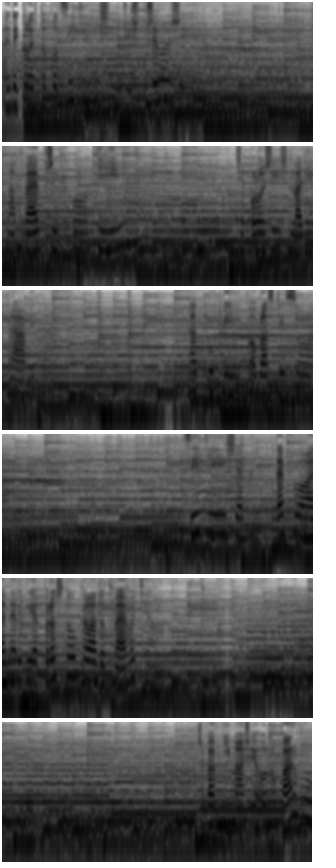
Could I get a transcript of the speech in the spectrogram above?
A kdykoliv to pocítíš, ji můžeš přiložit na tvé břicho tím, že položíš dlaně právě tam. Nad pupí v oblasti solaru. Cítíš, jak teplo a energie prostoupila do tvého těla. Třeba vnímáš i onu barvu,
